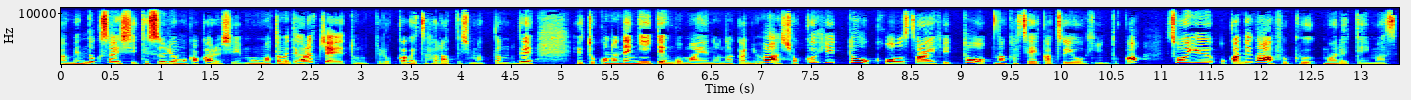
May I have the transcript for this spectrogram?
らめんどくさいし手数料もかかるしもうまとめて払っちゃえと思って6ヶ月払ってしまったので、えっと、このね2.5万円の中には食費と交際費となんか生活用品とかそういうお金が含まれています。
